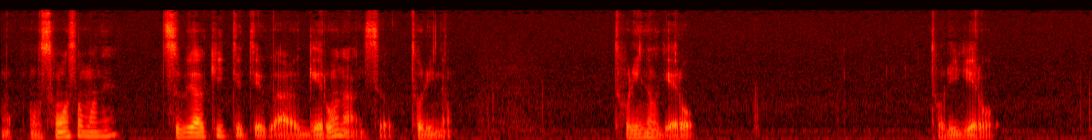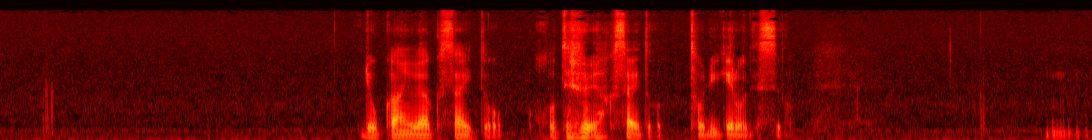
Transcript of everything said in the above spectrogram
もうそもそもねつぶやきって言ってるからゲロなんですよ鳥の。鳥のゲロ。鳥ゲロ。旅館予約サイトホテル予約サイト鳥ゲロですよ、うん、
